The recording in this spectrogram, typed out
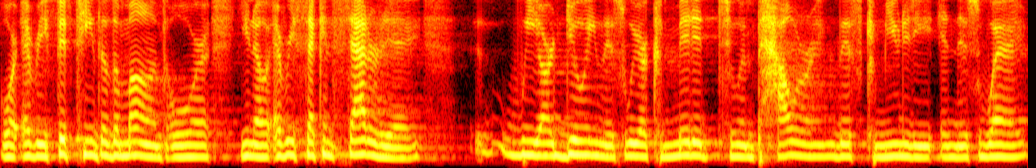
or every 15th of the month or, you know, every second Saturday we are doing this. We are committed to empowering this community in this way.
